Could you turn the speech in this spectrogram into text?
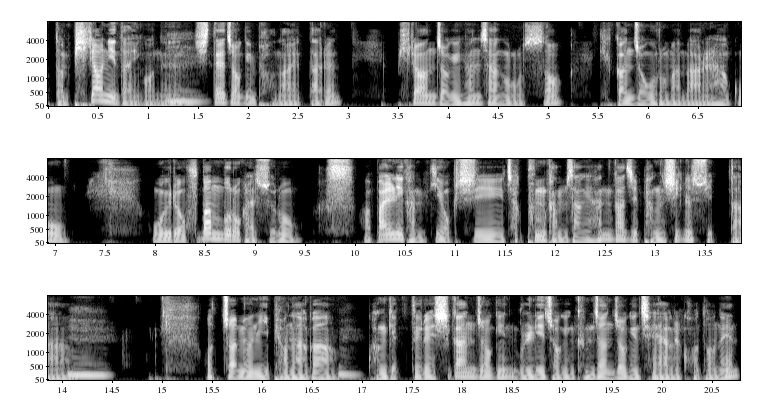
어떤 필연이다 이거는 음. 시대적인 변화에 따른 필연적인 현상으로서 객관적으로만 말을 하고 오히려 후반부로 갈수록 아, 빨리 감기 역시 작품 감상의 한 가지 방식일 수 있다. 음, 어쩌면 이 변화가 음. 관객들의 시간적인, 물리적인, 금전적인 제약을 걷어낸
